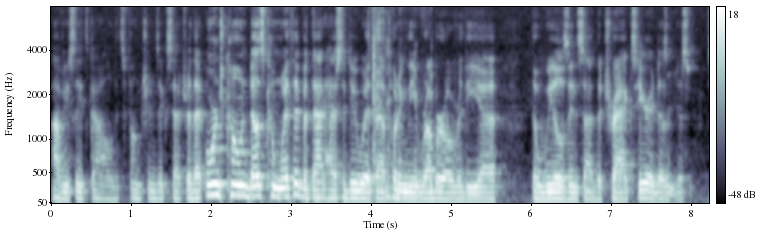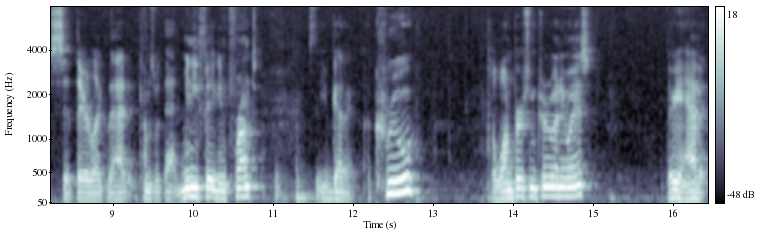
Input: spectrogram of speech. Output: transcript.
obviously, it's got all of its functions, etc. That orange cone does come with it, but that has to do with uh, putting the rubber over the uh, the wheels inside the tracks. Here, it doesn't just sit there like that. It comes with that minifig in front, so you've got a, a crew, a one-person crew, anyways. There you have it.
